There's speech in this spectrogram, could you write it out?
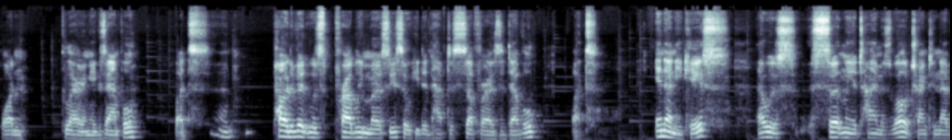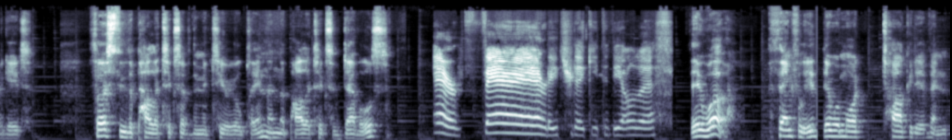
one glaring example. But uh, part of it was probably mercy, so he didn't have to suffer as a devil. But in any case, that was certainly a time as well trying to navigate first through the politics of the material plane, then the politics of devils. They're very tricky to deal with. They were. Thankfully, there were more talkative and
